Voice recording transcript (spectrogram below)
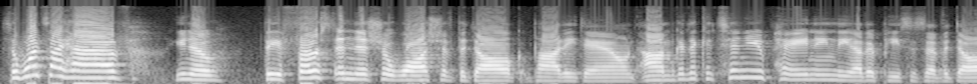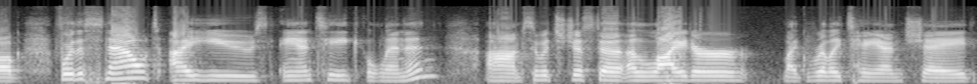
So once I have, you know, the first initial wash of the dog body down, I'm going to continue painting the other pieces of the dog. For the snout, I used antique linen, um, so it's just a, a lighter like really tan shade.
